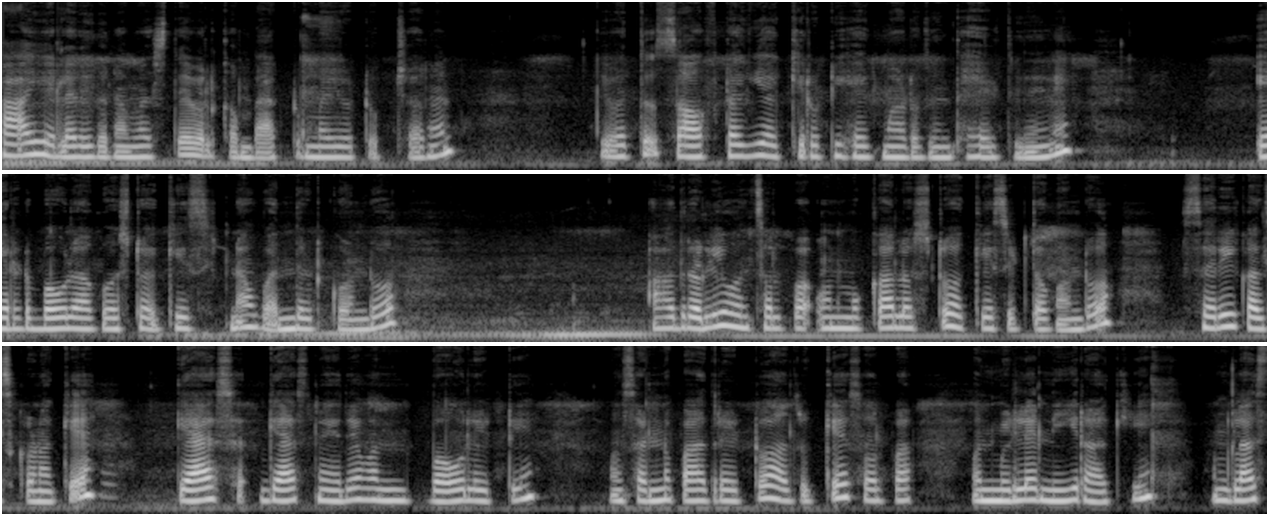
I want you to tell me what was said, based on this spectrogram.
ಹಾಯ್ ಎಲ್ಲರಿಗೂ ನಮಸ್ತೆ. Welcome back to my YouTube channel ಇವತ್ತು ಸಾಫ್ಟಾಗಿ ಅಕ್ಕಿ ರೊಟ್ಟಿ ಹೇಗೆ ಮಾಡೋದು ಅಂತ ಹೇಳ್ತಿದ್ದೀನಿ. ಎರಡು ಬೌಲ್ ಆಗುವಷ್ಟು ಅಕ್ಕಿ ಹಸಿಟ್ಟನ್ನ ಒಂದಿಟ್ಕೊಂಡು ಅದರಲ್ಲಿ ಒಂದು ಸ್ವಲ್ಪ, ಒಂದು ಮುಕ್ಕಾಲಷ್ಟು ಅಕ್ಕಿ ಹಸಿಟ್ಟು ತೊಗೊಂಡು ಸರಿ ಕಲಿಸ್ಕೊಳಕ್ಕೆ ಗ್ಯಾಸ್ ಗ್ಯಾಸ್ ಮೇಲೆ ಒಂದು ಬೌಲ್ ಇಟ್ಟು, ಒಂದು ಸಣ್ಣ ಪಾತ್ರೆ ಇಟ್ಟು ಅದಕ್ಕೆ ಸ್ವಲ್ಪ ಒಂದು ಮಿಳ್ಳೆ ನೀರು ಹಾಕಿ, ಒಂದು ಗ್ಲಾಸ್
